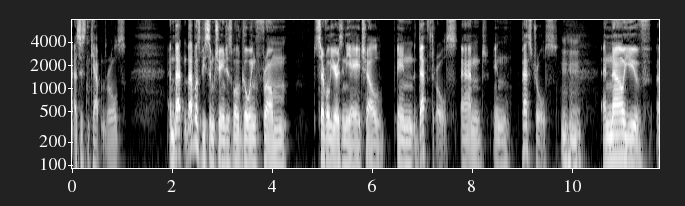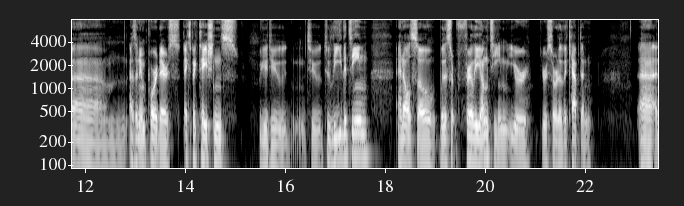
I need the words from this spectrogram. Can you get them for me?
assistant captain roles, and that that must be some change as well, going from several years in the AHL in depth roles and in pest roles Mm-hmm. and now you've um, as an import there's expectations for you to to to lead the team and also with a sort of fairly young team you're you're sort of the captain uh,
